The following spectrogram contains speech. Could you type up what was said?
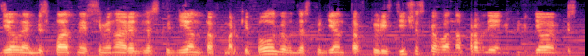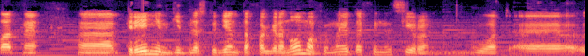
делаем бесплатные семинары для студентов, маркетологов, для студентов туристического направления. Мы делаем бесплатные э, тренинги для студентов-агрономов, и мы это финансируем. Вот. Э,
